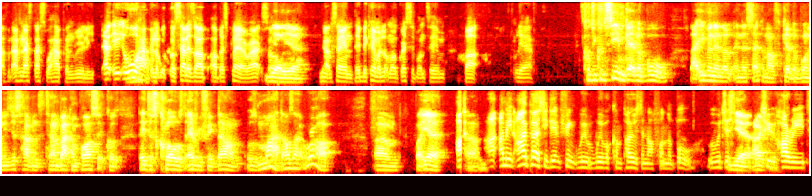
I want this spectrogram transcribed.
I think- that's that's what happened really. It, it all Wow. happened because Salah's our, our best player, right? So yeah, yeah. you know what I'm saying? They became a lot more aggressive onto him. But yeah. Because you could see him getting the ball, like even in the in the second half, getting the ball, and he's just having to turn back and pass it because they just closed everything down. It was mad. I was like, raw. Um, but yeah, um, I, I mean, I personally didn't think we, we were composed enough on the ball. We were just Yeah, too hurried,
